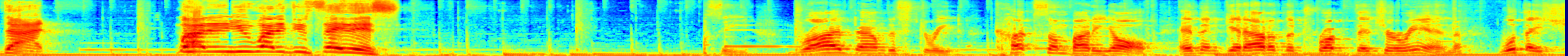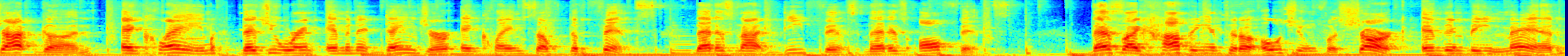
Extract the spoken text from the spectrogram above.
Dot. Why did you why did you say this? See, drive down the street, cut somebody off, and then get out of the truck that you're in with a shotgun and claim that you were in imminent danger and claim self defense. That is not defense, that is offense. That's like hopping into the ocean for shark and then being mad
